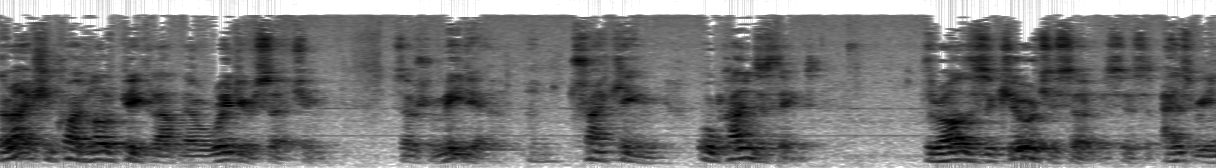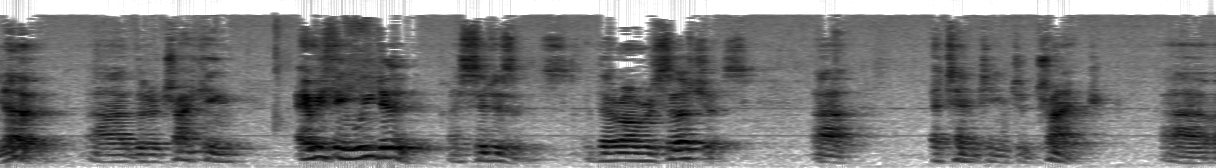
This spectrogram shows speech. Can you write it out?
There are actually quite a lot of people out there already researching social media and tracking all kinds of things. There are the security services, as we know, uh, that are tracking everything we do as citizens. There are researchers uh, attempting to track uh,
